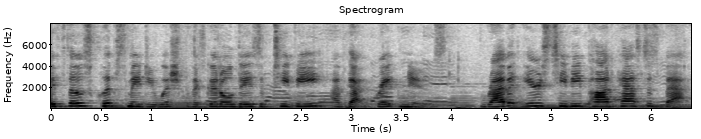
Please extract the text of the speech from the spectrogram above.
If those clips made you wish for the good old days of TV, I've got great news. Rabbit Ears TV podcast is back.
